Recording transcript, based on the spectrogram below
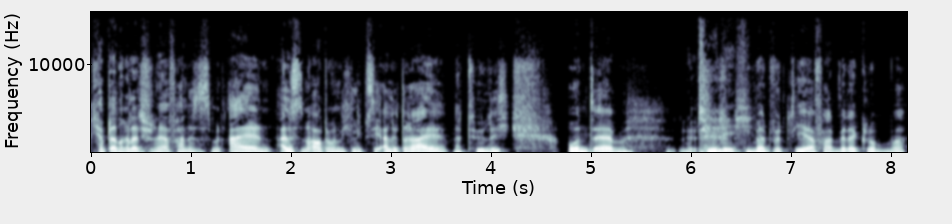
ich habe dann relativ schnell erfahren, es ist mit allen alles in Ordnung und ich liebe sie alle drei, natürlich. Und ähm, Natürlich. niemand wird je erfahren, wer der Klumpen war.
